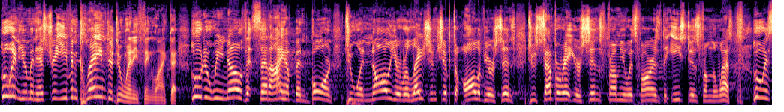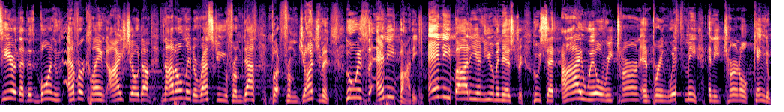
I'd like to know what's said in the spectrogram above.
Who in human history even claimed to do anything like that? Who do we know that said, I have been born to annul your relationship to all of your sins, to separate your sins from you as far as the east is from the west? Who is here that is born who ever claimed, I showed up not only to rescue you from death, but from judgment? Who is the, anybody, anybody in human history who said, I will return and bring with me an eternal kingdom?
